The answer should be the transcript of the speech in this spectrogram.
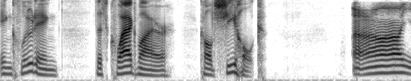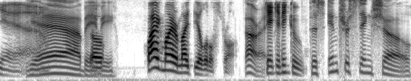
including this quagmire called She-Hulk. Oh yeah. Yeah, So- baby. Quagmire might be a little strong. All right, Giggity goop. this interesting show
